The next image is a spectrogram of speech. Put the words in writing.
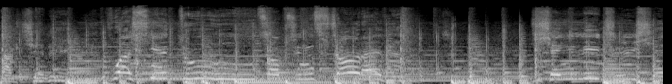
tak Ciebie właśnie tu, co przyniósł wczoraj wiatr. Dzisiaj nie liczy się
